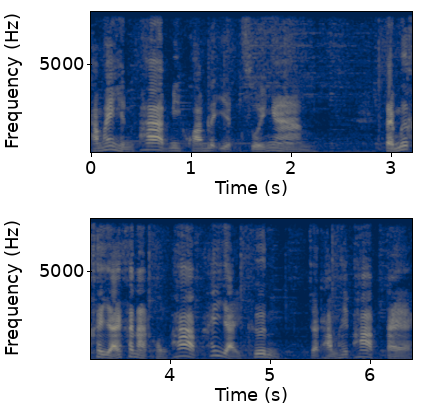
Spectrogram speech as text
ทำให้เห็นภาพมีความละเอียดสวยงาม แต่เมื่อขยายขนาดของภาพให้ใหญ่ขึ้น จะทำให้ภาพแตก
